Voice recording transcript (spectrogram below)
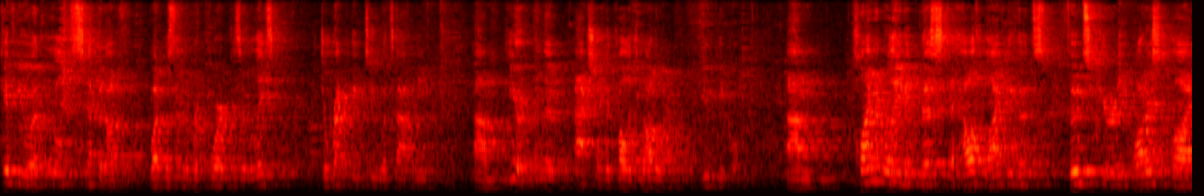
give you a little snippet of what was in the report because it relates directly to what's happening um, here in the action of Ecology Ottawa and you people. Um, Climate-related risks to health, livelihoods, food security, water supply,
